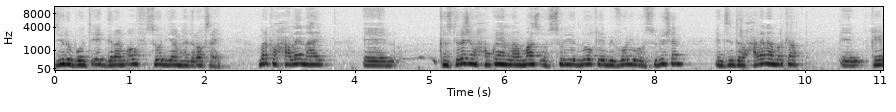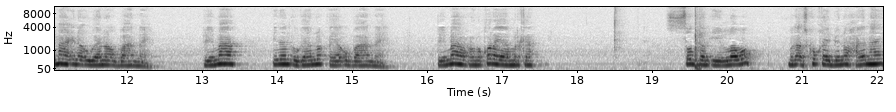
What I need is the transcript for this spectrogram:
zero point eight gram of sodium hydroxide. Marka waxaan leenahay concentration waxaan ku helnaa mass of solute loo qeybiy volume of solution centimeter waxaa leenahay marka qiimaha inaan ogaano u qiimaha inaan ogaano ayaa u baahannahay qiimaha wuxuu noqonayaa marka soddon iyo labo. Markaan isku qaybino waxaa leenahay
